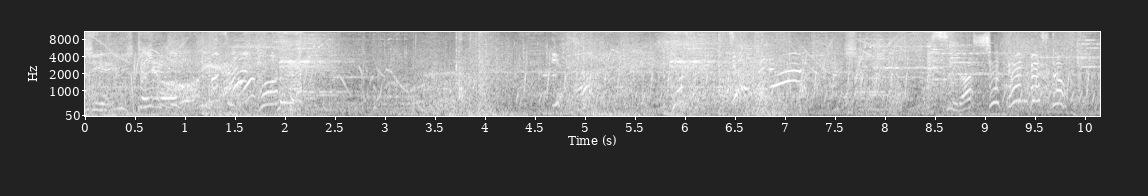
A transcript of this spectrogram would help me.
支援してよいやスラッシュテンペスト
